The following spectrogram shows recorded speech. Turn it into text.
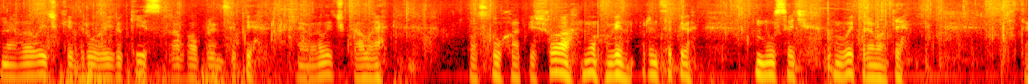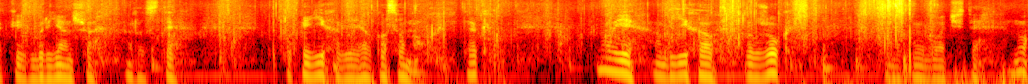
невеличкий, другий юкіс, трава в принципі невеличка, але послуха пішла. Ну він в принципі мусить витримати такий бур'ян, що росте. Поки їхав, я його косанув. Так. Ну і об'їхав кружок, як ви бачите. Ну,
